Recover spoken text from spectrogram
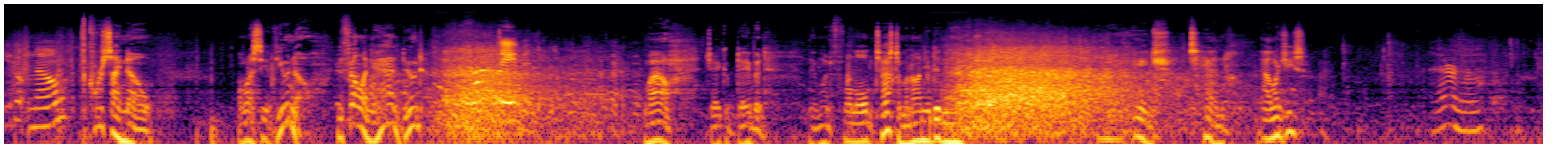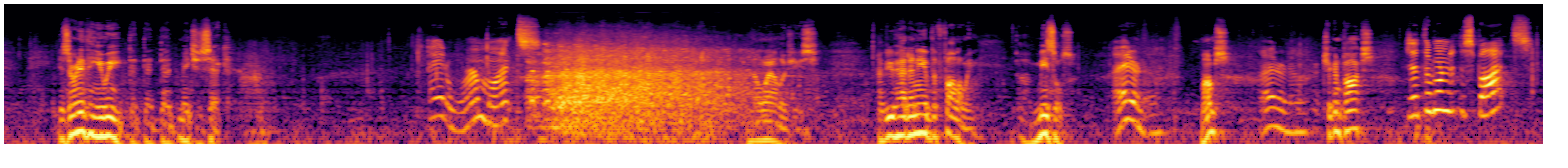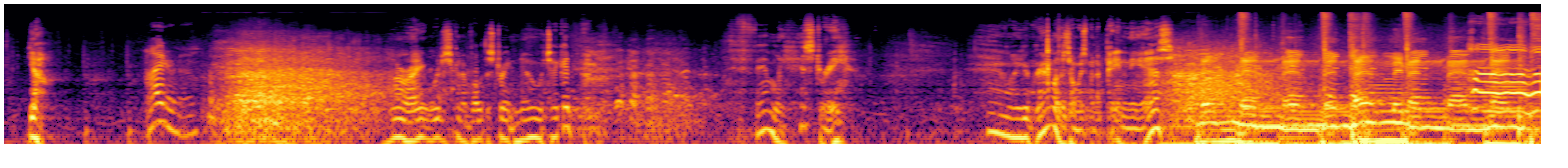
You don't know? Of course I know. I want to see if you know. You fell on your head, dude. David. Wow, Jacob David. They went full Old Testament on you, didn't they? Uh, age 10. Allergies? I don't know. Is there anything you eat that, that, that makes you sick? I had a worm once. No allergies. Have you had any of the following? Uh, measles, I don't know. mumps, I don't know. chicken pox? Is that the one with the spots? Yeah. I don't know. All right, we're just gonna vote the straight no ticket. Family history? Yeah, well, your grandmother's always been a pain in the ass. Men, men, men, men, manly men, men, men. Men.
